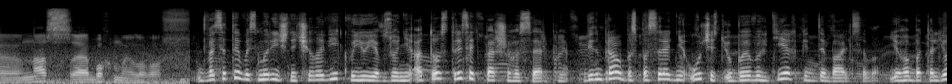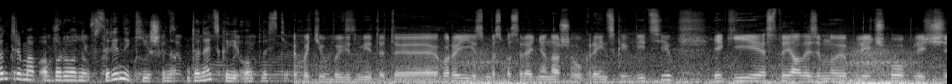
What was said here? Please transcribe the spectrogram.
Е, Нас е, Бог милував. 28-річний чоловік воює в зоні АТО з 31 серпня. Він брав безпосередню участь у бойових діях під Дебальцево. Його батальйон тримав оборону в селі Никішино Донецької області. Я хотів би відмітити героїзм безпосередньо наших українських бійців, які стояли зі мною пліч опліч,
